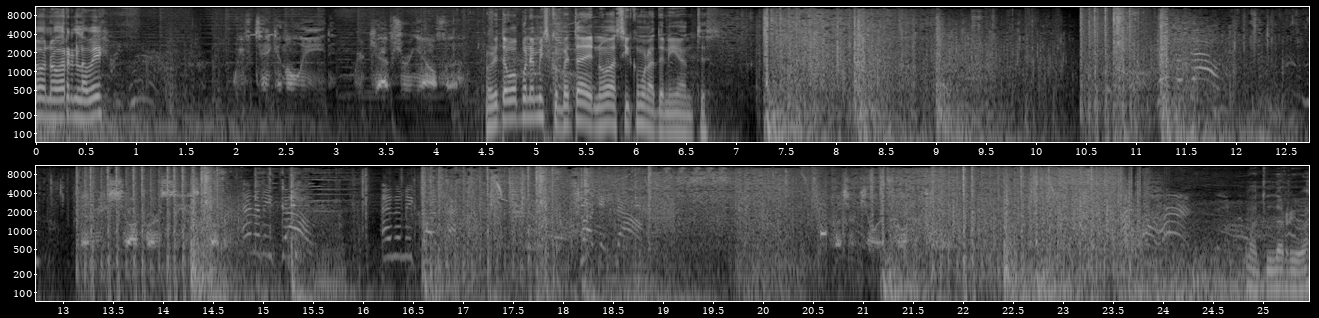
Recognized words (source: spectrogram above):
No, no agarren la B. Ahorita voy a poner mi escopeta de nuevo así como la tenía antes. Tango down. Enemy shock RC is coming. Enemy down. Enemy contact. Target down. Hunter killer drone deployed. Maté el de arriba.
